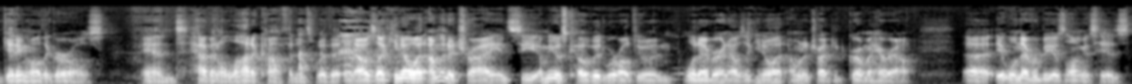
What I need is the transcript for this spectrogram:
getting all the girls and having a lot of confidence with it. And I was like, you know what? I'm going to try and see. I mean, it was COVID. We're all doing whatever. And I was like, you know what? I'm going to try to grow my hair out. Uh, it will never be as long as his.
